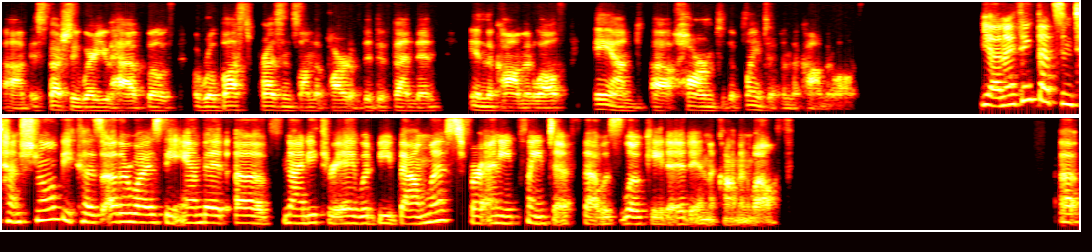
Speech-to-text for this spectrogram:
um, especially where you have both a robust presence on the part of the defendant in the Commonwealth and uh, harm to the plaintiff in the Commonwealth. Yeah, and I think that's intentional because otherwise the ambit of 93A would be boundless for any plaintiff that was located in the Commonwealth. Uh,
